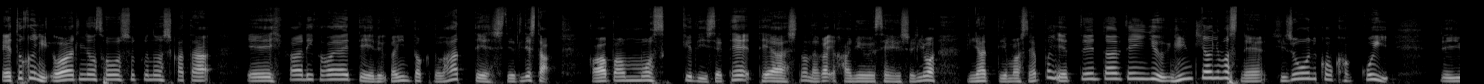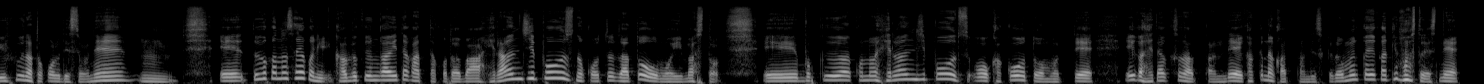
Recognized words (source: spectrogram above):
えー、特に上着の装飾の仕方、えー、光り輝いているがインパクトがあって素敵でした。カーパンもすっきりしてて、手足の長い羽生選手には似合っていました。やっぱりレッドエンターテイン U 人気ありますね。非常にこうかっこいい。っていう風なところですよね。うん。えー、動画の最後にカブくんが言いたかった言葉、ヘランジポーズのことだと思いますと。えー、僕はこのヘランジポーズを描こうと思って、絵が下手くそだったんで描けなかったんですけど、もう一回描きますとですね、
